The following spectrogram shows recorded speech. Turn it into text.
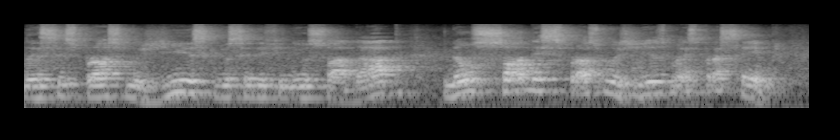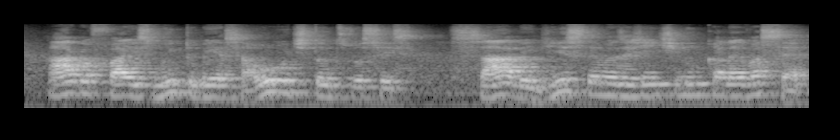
nesses próximos dias que você definiu sua data, não só nesses próximos dias, mas para sempre. A água faz muito bem à saúde, todos vocês sabem disso, né? mas a gente nunca leva a sério.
